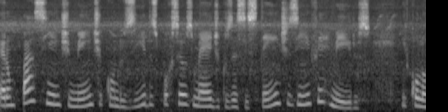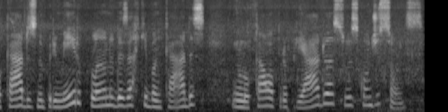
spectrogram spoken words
eram pacientemente conduzidos por seus médicos assistentes e enfermeiros e colocados no primeiro plano das arquibancadas, em local apropriado às suas condições.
